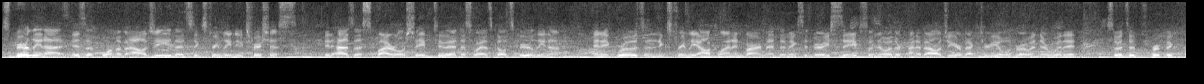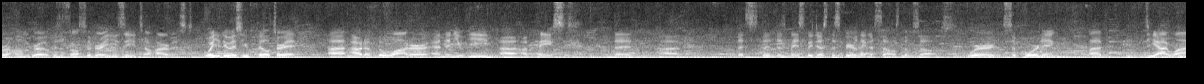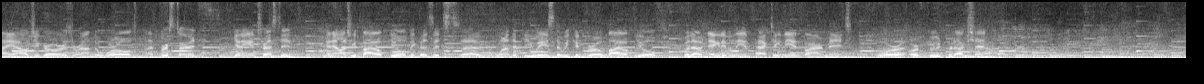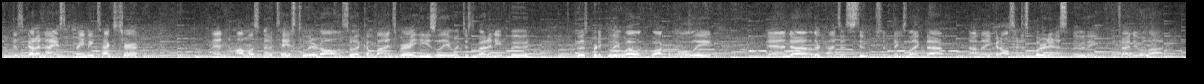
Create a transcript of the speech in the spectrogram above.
Spirulina is a form of algae that's extremely nutritious. It has a spiral shape to it, that's why it's called spirulina. And it grows in an extremely alkaline environment that makes it very safe, so no other kind of algae or bacteria will grow in there with it. So it's a perfect for home grow because it's also very easy to harvest. What you do is you filter it uh, out of the water and then you eat uh, a paste that uh, that's, that's basically just the spirulina cells themselves. We're supporting uh, DIY algae growers around the world. I first started getting interested in algae biofuel because it's uh, one of the few ways that we can grow biofuel without negatively impacting the environment or, or food production. It's got a nice creamy texture and almost no taste to it at all. So it combines very easily with just about any food. It goes particularly well with guacamole, and uh, other kinds of soups and things like that. Um, you can also just put it in a smoothie, which I do a lot.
